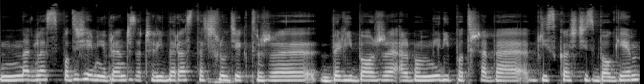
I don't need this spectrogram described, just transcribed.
nagle z podziemi wręcz zaczęli wyrastać ludzie, którzy byli Boży albo mieli potrzebę bliskości z Bogiem.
